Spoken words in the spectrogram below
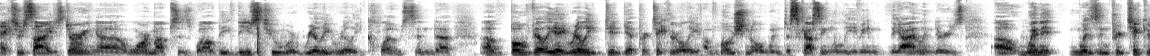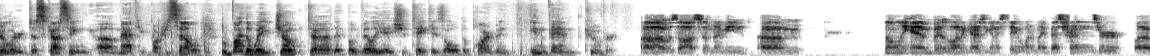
exercise during uh, warm ups as well. The, these two were really, really close. And uh, uh, Beauvillier really did get particularly emotional when discussing leaving the Islanders. Uh, when it was in particular discussing uh, Matthew Barzal, who, by the way, joked uh, that Beauvillier should take his old apartment in Vancouver. Oh, it was awesome. I mean, um, not only him, but a lot of guys are going to stay one of my best friends or uh,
